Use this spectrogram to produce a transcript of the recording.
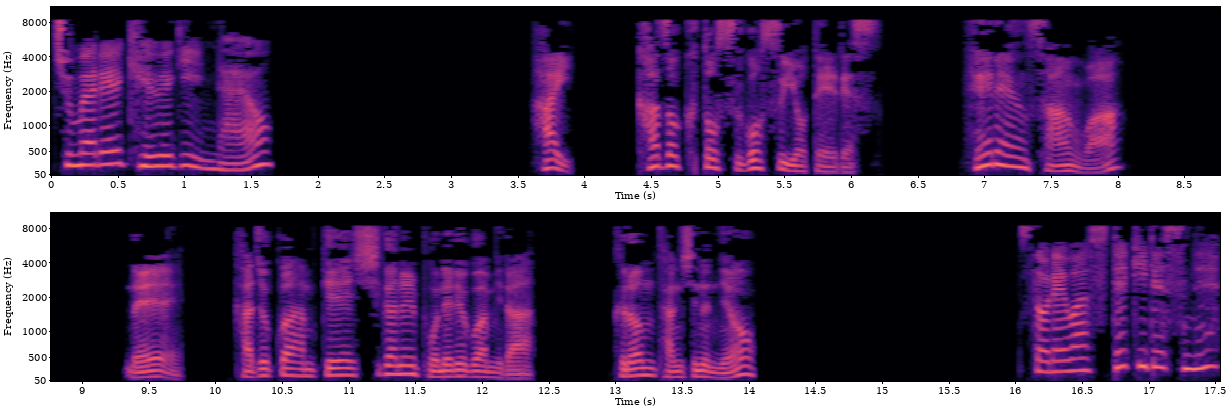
주말에 계획이 있나요? はい。家族と過ごす予定です。ヘレンさんは 네. 가족과 함께 시간을 보내려고 합니다. 그럼 당신은요? それは素敵ですね。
